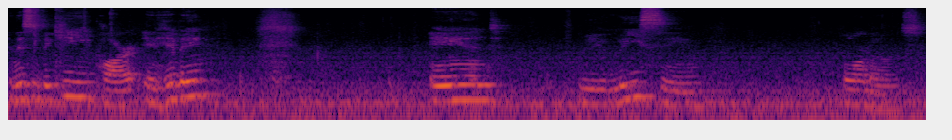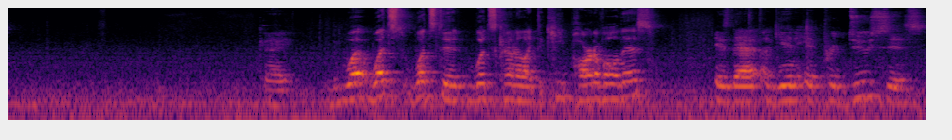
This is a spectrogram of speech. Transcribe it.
and this is the key part, inhibiting and releasing hormones. Okay? What, what's, what's, the, what's kind of like the key part of all this? Is that, again, it produces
